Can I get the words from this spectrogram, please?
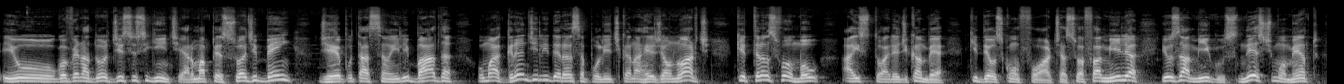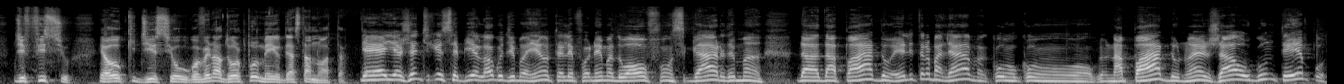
e o governador disse o seguinte: era uma pessoa de bem, de reputação ilibada, uma grande liderança política na região norte, que transformou a história de Cambé. Que Deus conforte a sua família e os amigos neste momento difícil, é o que disse o governador por meio desta nota. É, e a gente recebia logo de manhã o telefonema do Alphonse Gardman, da, da Pado, ele trabalhava com, com, na Pado, não é, já há algum tempo,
